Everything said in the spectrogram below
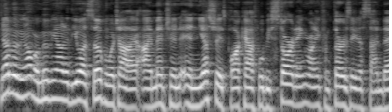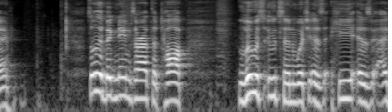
Now moving on, we're moving on to the U.S. Open, which I, I mentioned in yesterday's podcast will be starting, running from Thursday to Sunday. Some of the big names are at the top. Louis Oosthuizen, which is he is a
